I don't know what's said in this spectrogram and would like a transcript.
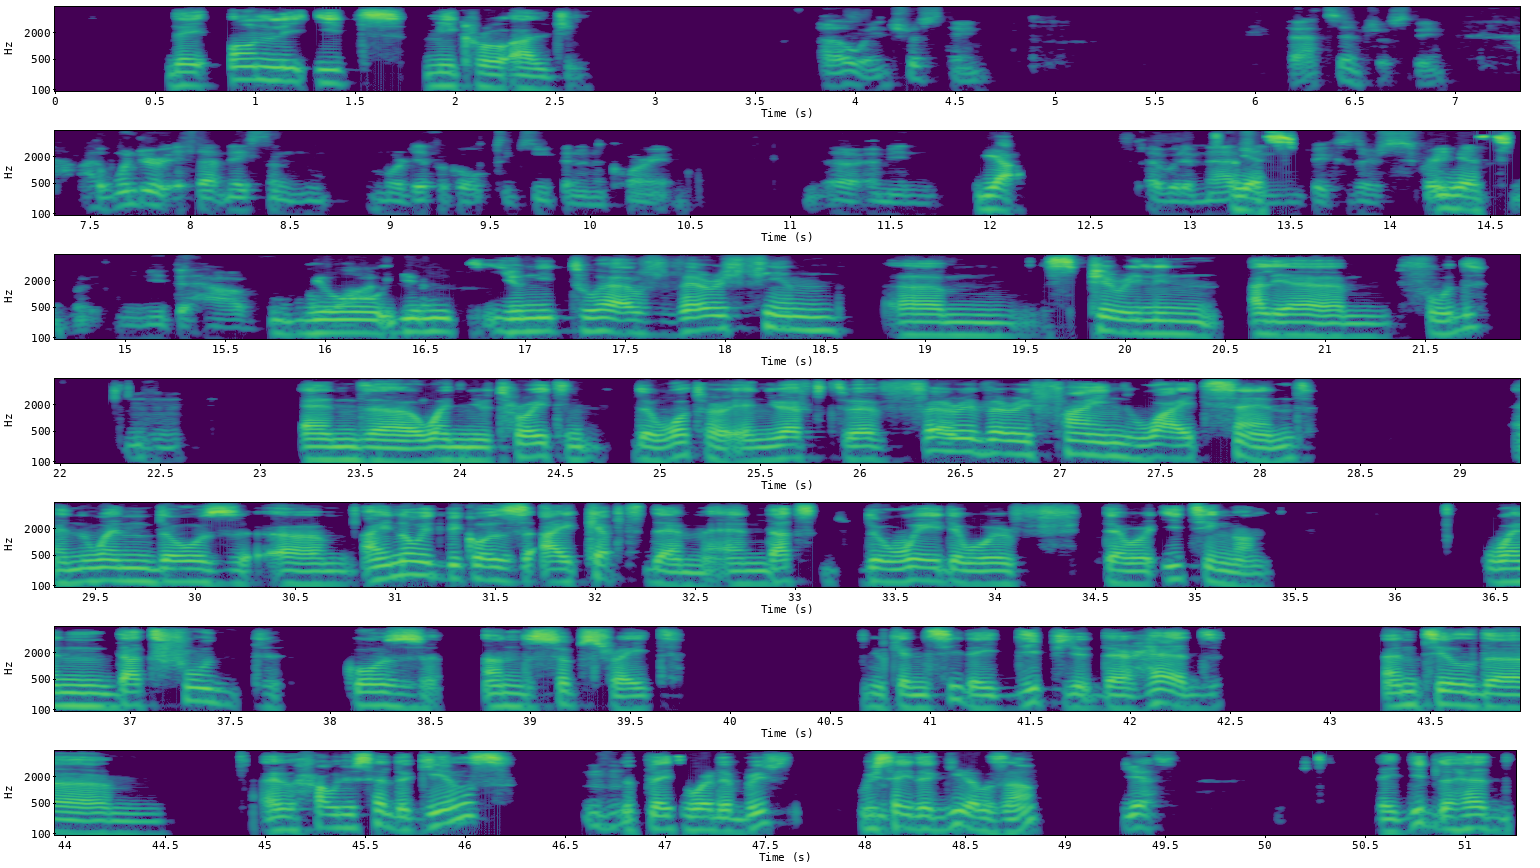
they only eat microalgae. oh, interesting. That's interesting. I wonder if that makes them more difficult to keep in an aquarium. Uh, I mean, Yeah. I would imagine Yes. because they're scraping. Yes. You need to have You you need you need to have very thin um, um, food, Mhm. and uh, when you throw it in the water, and you have to have very very fine white sand. And when those, um, I know it because I kept them, and that's the way they were they were eating on. When that food goes on the substrate, you can see they dip their head until the um, uh, how do you say the gills, Mhm. the place where they breathe. We say the gills, huh? Yes. They dip the head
